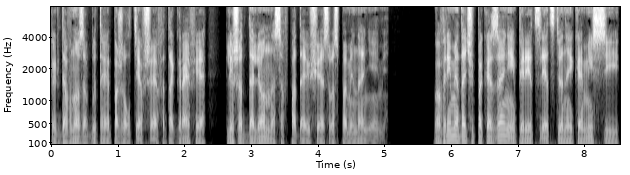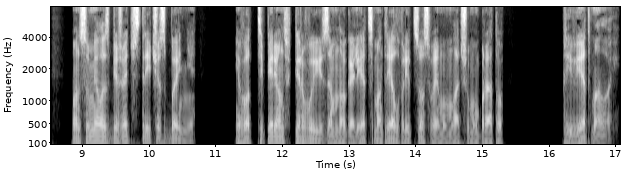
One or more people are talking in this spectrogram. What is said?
как давно забытая пожелтевшая фотография, лишь отдаленно совпадающая с воспоминаниями. Во время дачи показаний перед следственной комиссией он сумел избежать встречи с Бенни. И вот теперь он впервые за много лет смотрел в лицо своему младшему брату. «Привет, малой»,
